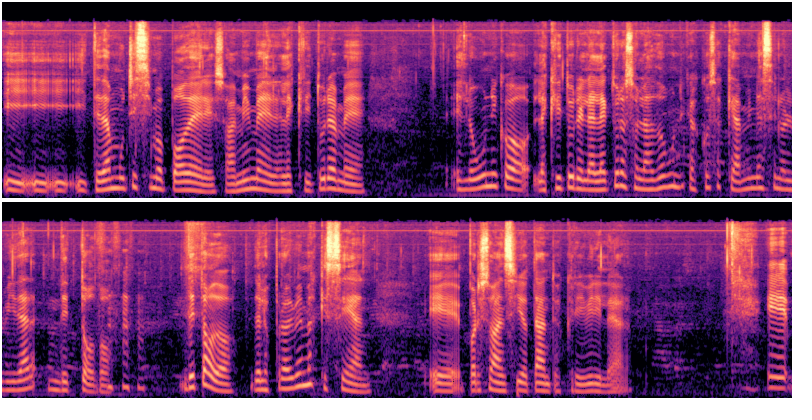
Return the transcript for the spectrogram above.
y, te da muchísimo poder eso. A mí me, la escritura me... Es lo único, la escritura y la lectura son las dos únicas cosas que a mí me hacen olvidar de todo, de todo, de los problemas que sean. Eh, por eso han sido tanto escribir y leer. Eh,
